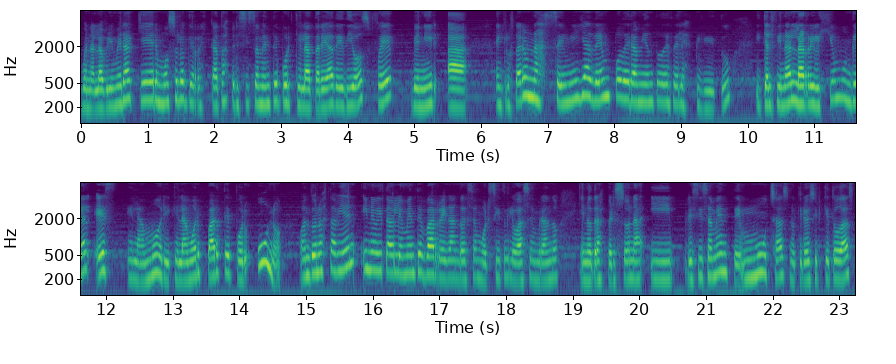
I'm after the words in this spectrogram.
Bueno, la primera, qué hermoso lo que rescatas precisamente porque la tarea de Dios fue venir a, incrustar una semilla de empoderamiento desde el espíritu y que al final la religión mundial es el amor y que el amor parte por uno. Cuando uno está bien, inevitablemente va regando ese amorcito y lo va sembrando en otras personas y precisamente muchas, no quiero decir que todas,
